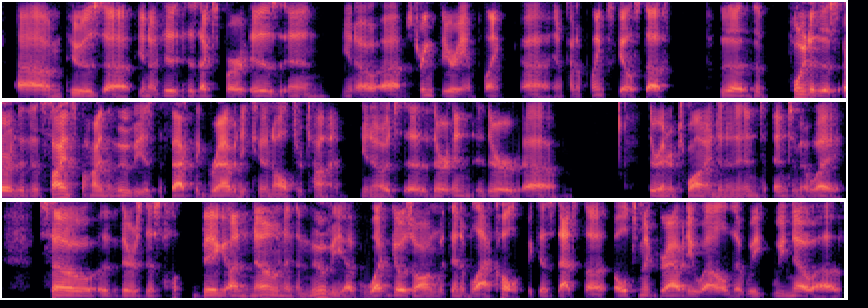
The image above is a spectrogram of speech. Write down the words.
um, who is, uh, you know, his, his expert is in, you know, um, string theory and Planck, uh, you know, kind of Planck scale stuff. The the point of this or the science behind the movie is the fact that gravity can alter time. You know, it's uh, they're in they're um, they're intertwined in an in- intimate way. So there's this big unknown in the movie of what goes on within a black hole because that's the ultimate gravity well that we we know of,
